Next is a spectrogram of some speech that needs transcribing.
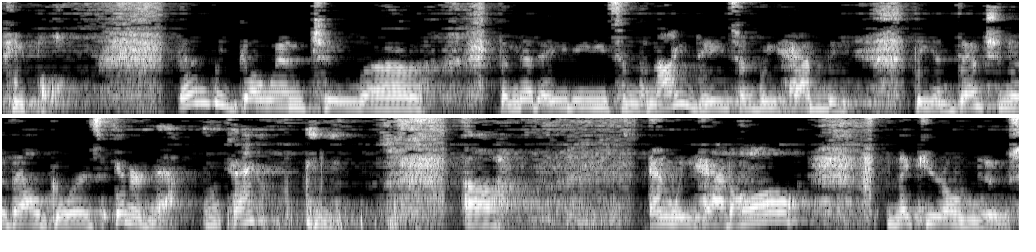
people. Then we go into uh, the mid 80s and the 90s, and we had the, the invention of Al Gore's internet, okay? uh, and we had all make your own news,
